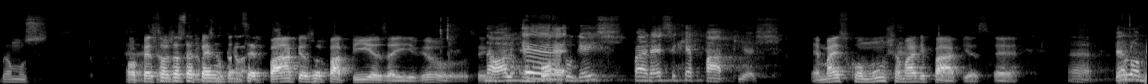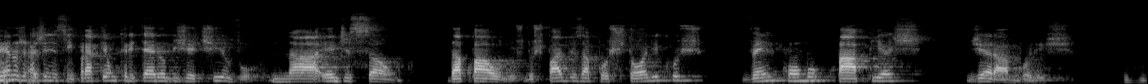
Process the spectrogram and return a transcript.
vamos. O pessoal já está perguntando se é Pápias ou Papias aí, viu? Vocês... Não, em é... português parece que é Pápias. É mais comum chamar de Pápias, é. é. Pelo menos, a gente, assim, para ter um critério objetivo na edição da Paulus dos Padres Apostólicos, vem como Pápias de Herápolis. Uhum.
